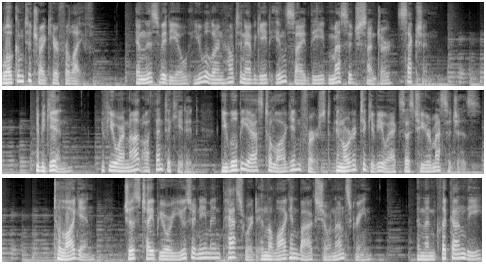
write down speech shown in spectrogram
Welcome to TRICARE for Life. In this video, you will learn how to navigate inside the Message Center section. To begin, if you are not authenticated, you will be asked to log in first in order to give you access to your messages. To log in, just type your username and password in the login box shown on screen, and then click on the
